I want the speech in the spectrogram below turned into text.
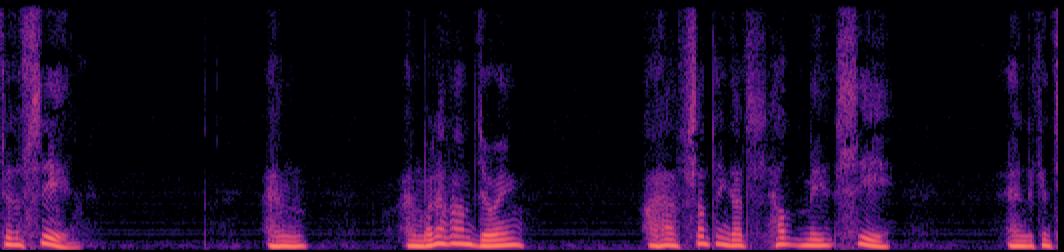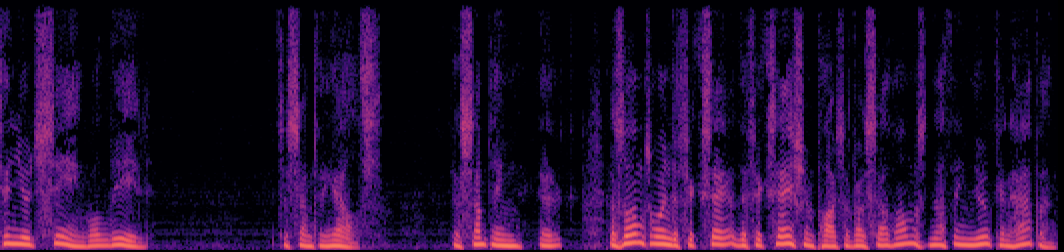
to the seeing. And and whatever I'm doing, I have something that's helped me see. And the continued seeing will lead to something else. There's something that as long as we're in the, fixa- the fixation parts of ourselves, almost nothing new can happen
